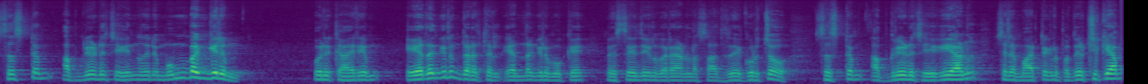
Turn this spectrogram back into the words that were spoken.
സിസ്റ്റം അപ്ഗ്രേഡ് ചെയ്യുന്നതിന് മുമ്പെങ്കിലും ഒരു കാര്യം ഏതെങ്കിലും തരത്തിൽ എന്തെങ്കിലുമൊക്കെ മെസ്സേജുകൾ വരാനുള്ള സാധ്യതയെക്കുറിച്ചോ സിസ്റ്റം അപ്ഗ്രേഡ് ചെയ്യുകയാണ് ചില മാറ്റങ്ങൾ പ്രതീക്ഷിക്കാം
